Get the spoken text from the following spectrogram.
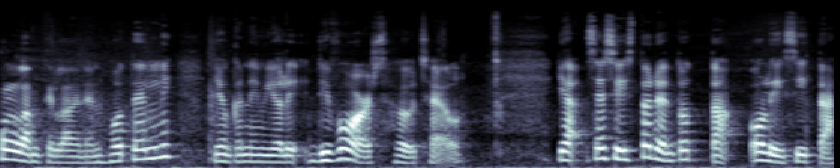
hollantilainen hotelli, jonka nimi oli Divorce Hotel. Ja se siis toden totta oli sitä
